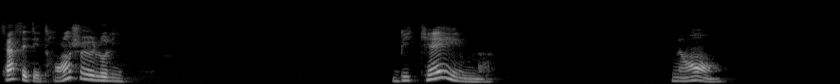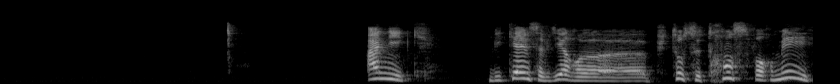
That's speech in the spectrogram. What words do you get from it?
ça c'est étrange, Loli. Became. Non. Annick. Became, ça veut dire euh, plutôt se transformer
